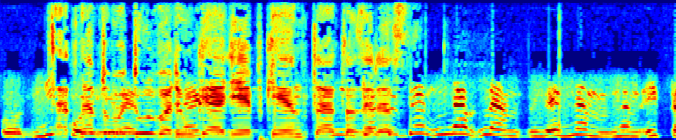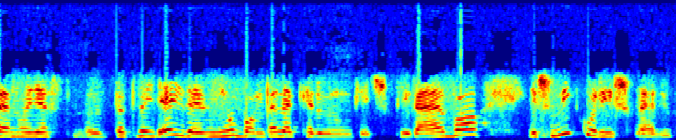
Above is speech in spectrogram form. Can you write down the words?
Mikor hát nem tudom, hogy túl vagyunk-e egyébként, tehát azért ez... De nem, nem, nem, nem, éppen, hogy ezt, tehát egy egyre jobban belekerülünk egy spirálba, és mikor ismerjük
